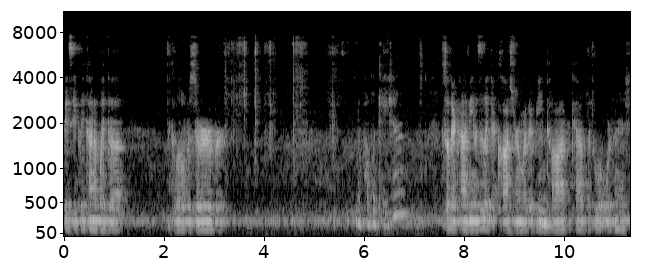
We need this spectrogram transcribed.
basically kind of like a like a little reserve, or The publication? so they're kind of being. This is like their classroom where they're being Mm. taught, or kept, like a little orphanage,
